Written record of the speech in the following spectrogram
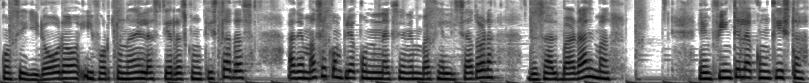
conseguir oro y fortuna en las tierras conquistadas. Además se cumplía con una acción evangelizadora de salvar almas. En fin que la conquista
